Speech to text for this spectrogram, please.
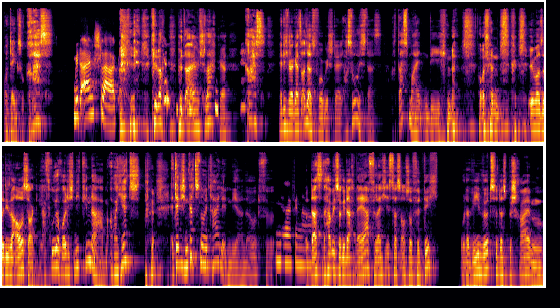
Und denkst so, krass. Mit einem Schlag. genau, mit einem Schlag, ja. Krass. Hätte ich mir ganz anders vorgestellt. Ach, so ist das ach, das meinten die. Ne? Und dann immer so diese Aussage, ja, früher wollte ich nie Kinder haben, aber jetzt entdecke ich einen ganz neuen Teil in mir. Ne? Und, für, ja, genau. Und das da habe ich so gedacht, naja, vielleicht ist das auch so für dich. Oder wie würdest du das beschreiben?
